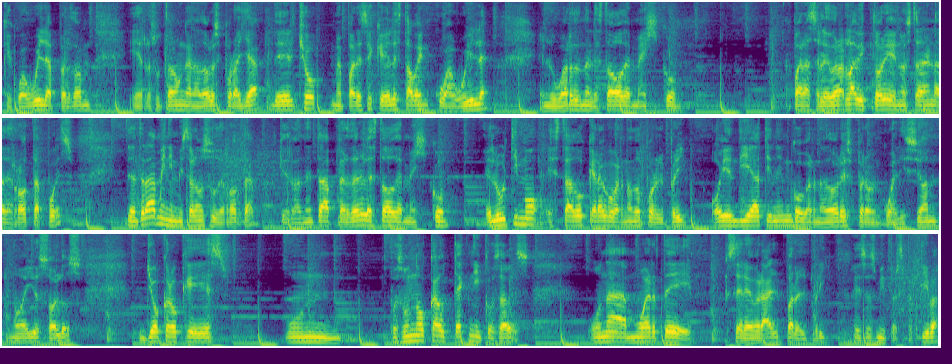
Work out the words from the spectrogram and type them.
que Coahuila, perdón, eh, resultaron ganadores por allá. De hecho, me parece que él estaba en Coahuila, en lugar de en el Estado de México, para celebrar la victoria y no estar en la derrota, pues. De entrada minimizaron su derrota, que la neta, perder el Estado de México, el último estado que era gobernado por el PRI, hoy en día tienen gobernadores pero en coalición, no ellos solos. Yo creo que es un, pues un knockout técnico, ¿sabes? Una muerte cerebral para el PRI, esa es mi perspectiva.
